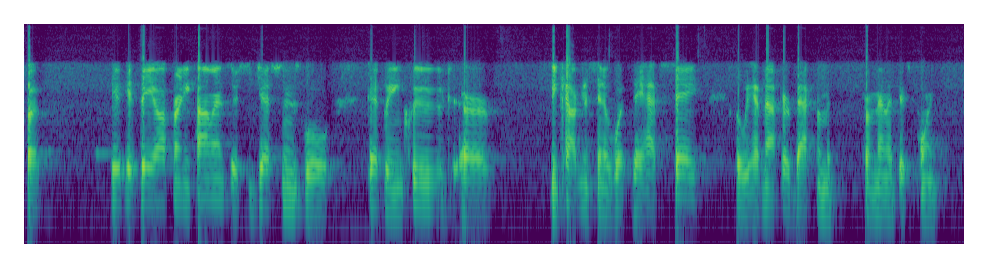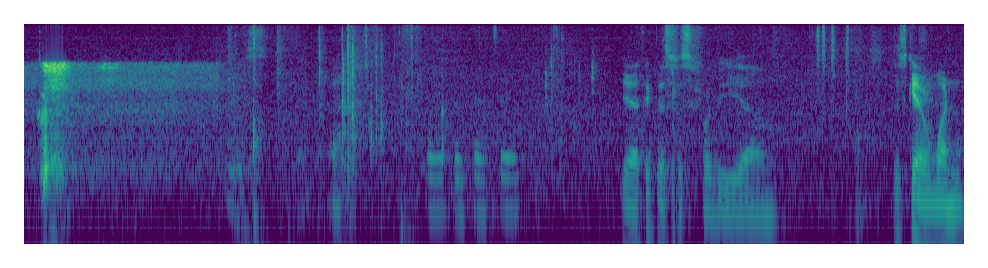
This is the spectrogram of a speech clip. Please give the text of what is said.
but if if they offer any comments or suggestions, we'll definitely include or be cognizant of what they have to say. But we have not heard back from from them at this point. Yeah, I think this was for the, um, just give him one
